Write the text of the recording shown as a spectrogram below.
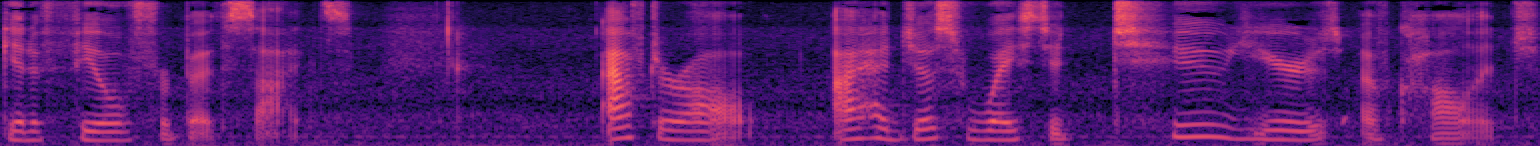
get a feel for both sides. After all, I had just wasted two years of college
